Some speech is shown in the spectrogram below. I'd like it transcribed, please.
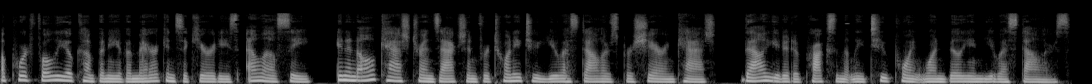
a portfolio company of American Securities LLC, in an all cash transaction for 22 US dollars per share in cash, valued at approximately 2.1 billion US dollars.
